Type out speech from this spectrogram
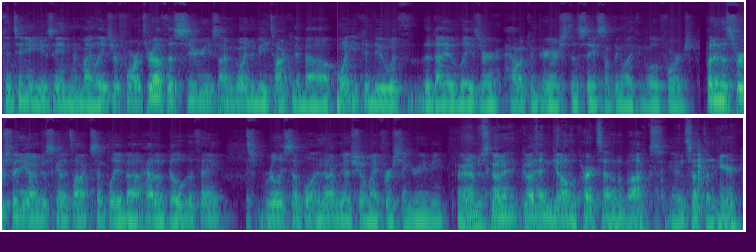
continue using my laser for. Throughout this series, I'm going to be talking about what you can do with the diode laser, how it compares to say something like a Glowforge. But in this first video, I'm just gonna talk simply about how to build the thing. It's really simple, and then I'm gonna show my first engraving. All right, I'm just gonna go ahead and get all the parts out of the box and set them here.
